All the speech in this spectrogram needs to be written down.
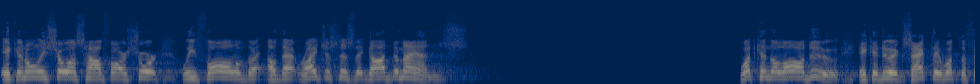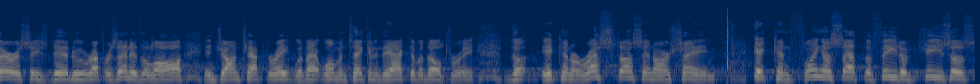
It can only show us how far short we fall of, the, of that righteousness that God demands. What can the law do? It can do exactly what the Pharisees did who represented the law in John chapter 8 with that woman taken in the act of adultery. The, it can arrest us in our shame. It can fling us at the feet of Jesus,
